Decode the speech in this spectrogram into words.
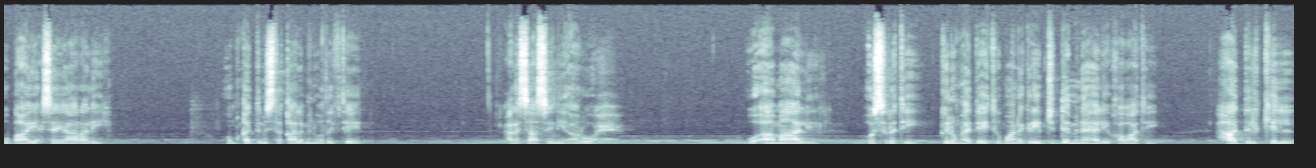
وبايع سيارة لي ومقدم استقالة من وظيفتين على أساس إني أروح وآمالي اسرتي كلهم هديتهم وأنا قريب جدا من أهلي وخواتي. حاد الكل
